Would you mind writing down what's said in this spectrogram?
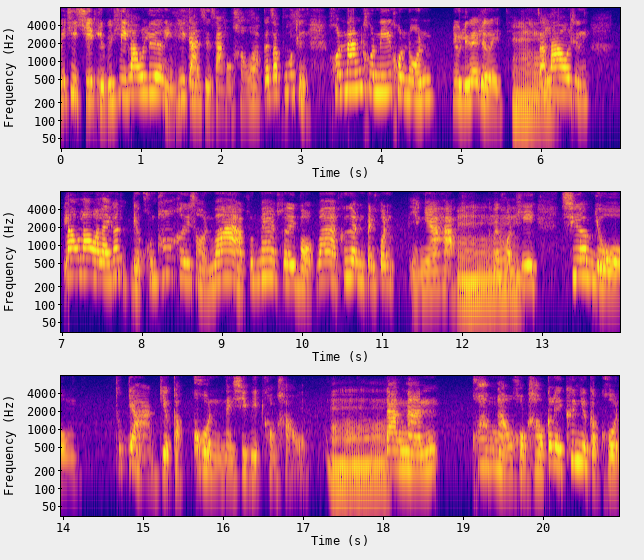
วิธีคิดหรือวิธีเล่าเรื่องหรือวิธีการสื่อสารของเขาอะก็จะพูดถึงคนนั้นคนนี้คนโน้นอยู่เรื่อยเลยอืมจะเล่าถึงเล่าเล่าอะไรก็เดี๋ยวคุณพ่อเคยสอนว่าคุณแม่เคยบอกว่าเพื่อนเป็นคนอย่างเงี้ยค่ะอืมเป็นคนที่เชื่อมโยงทุกอย่างเกี่ยวกับคนในชีวิตของเขาอ๋อ ดังนั้นความเหงาของเขาก็เลยขึ้นอยู่กับคน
